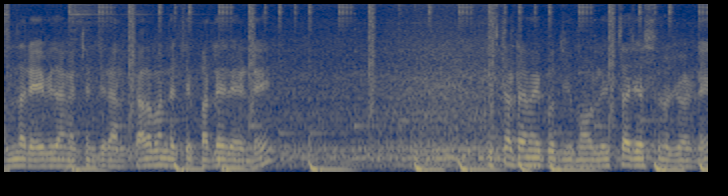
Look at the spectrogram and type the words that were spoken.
అందరు ఏ విధంగా వచ్చిన జనాలు. చాలా మంది వచ్చి పర్లేదండి ఇఫ్తార్ టైం అయిపోతుంది మామూలు ఇఫ్తార్ చేస్తున్నారు చూడండి.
